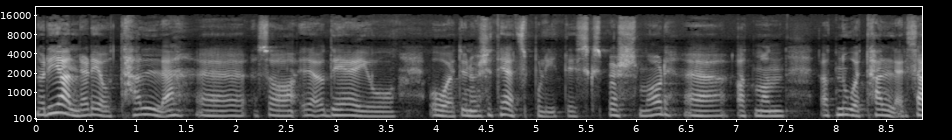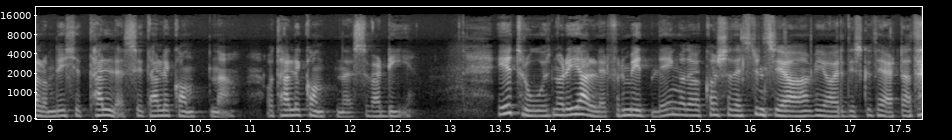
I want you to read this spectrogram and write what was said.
Når det gjelder det å telle, så det er jo òg et universitetspolitisk spørsmål at, man, at noe teller selv om det ikke telles i tellekantene og tellekantenes verdi. Jeg tror når det gjelder formidling, og det er kanskje det en stund siden vi har diskutert dette,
